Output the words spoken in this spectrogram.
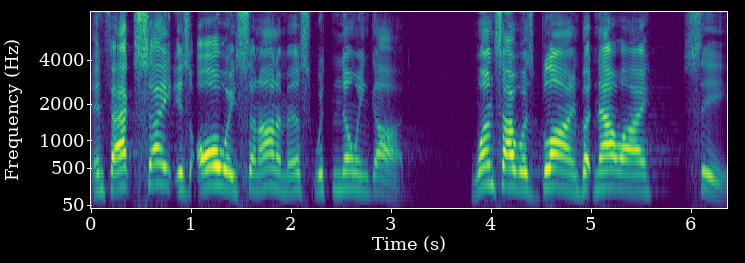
in fact, sight is always synonymous with knowing God. Once I was blind, but now I see.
